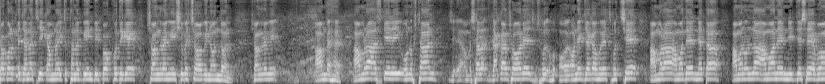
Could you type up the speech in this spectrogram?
সকলকে জানাচ্ছি কামরাঙ্গীরচর থানা বিএনপির পক্ষ থেকে সংগ্রামী শুভেচ্ছা অভিনন্দন। সংগ্রামী, আমরা হ্যাঁ আমরা আজকের এই অনুষ্ঠান সারা ঢাকা শহরে অনেক জায়গা হয়ে, হচ্ছে। আমরা আমাদের নেতা আমানুল্লাহ আমানের নির্দেশে এবং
